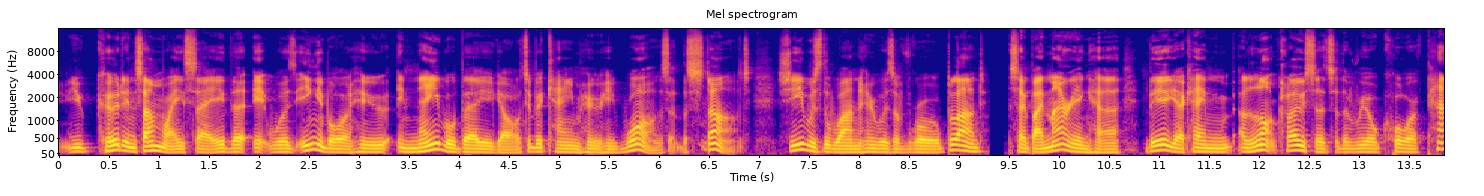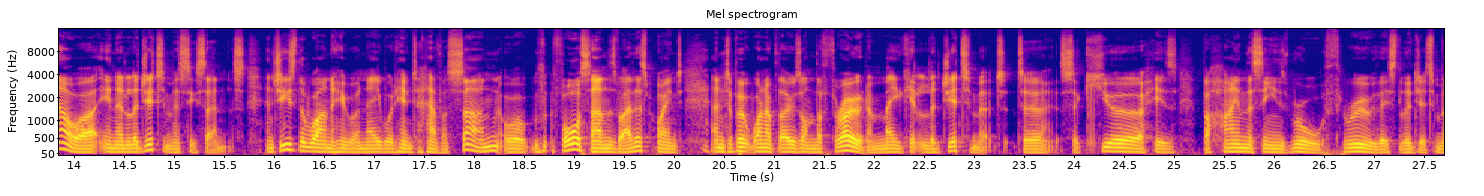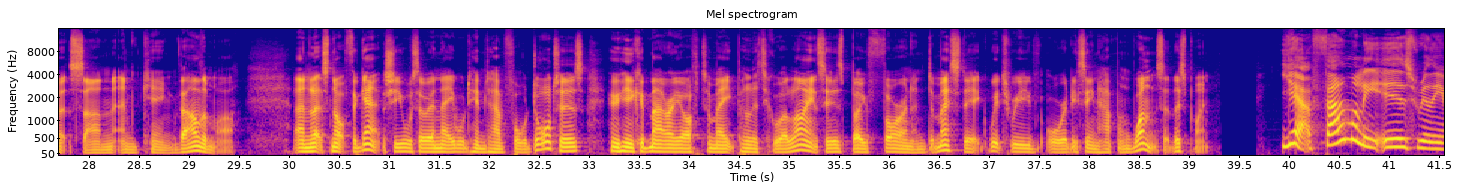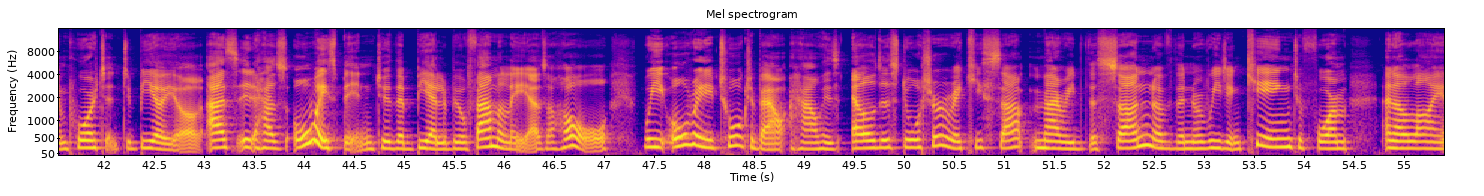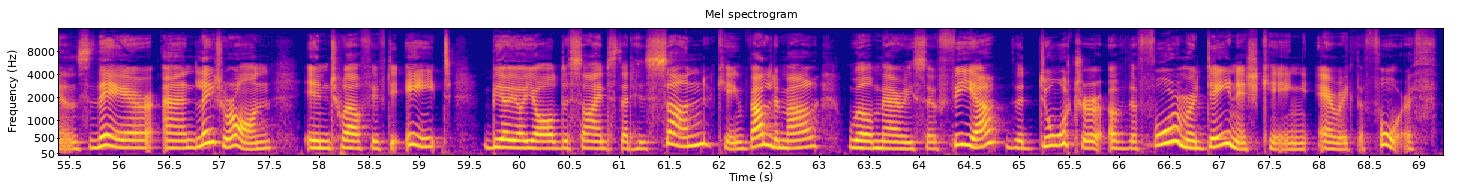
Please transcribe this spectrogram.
You could, in some ways, say that it was Ingeborg who enabled Birger to become who he was at the start. She was the one who was of royal blood, so by marrying her, Birger came a lot closer to the real core of power in a legitimacy sense, and she's the one who enabled him to have a son, or four sons by this point, and to put one of those on the throne and make it legitimate to secure his behind the scenes rule through this legitimate son and king Valdemar. And let's not forget, she also enabled him to have four daughters who he could marry off to make political alliances, both foreign and domestic, which we've already seen happen once at this point. Yeah, family is really important to Birger, as it has always been to the Bjelbo family as a whole. We already talked about how his eldest daughter, Rikissa, married the son of the Norwegian king to form an alliance there, and later on, in 1258, Birger Jarl decides that his son, King Valdemar, will marry Sophia, the daughter of the former Danish king Eric IV.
